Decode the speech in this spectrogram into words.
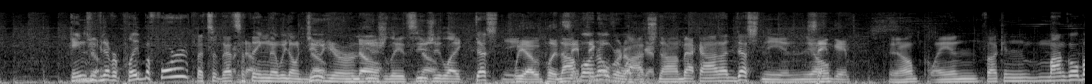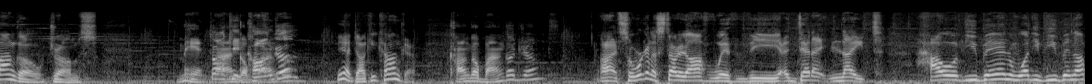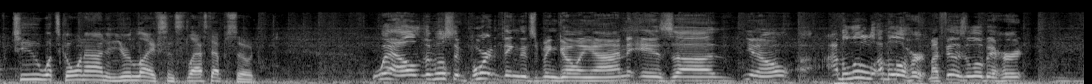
Games we've never played before. That's a, that's a No. thing that we don't do No. here. No. Usually, it's No. usually like Destiny. Well, yeah, we play the now same I'm on thing over and over Overwatch. Now I'm back on on Destiny, and you know, Same game. You know, playing fucking Mongo Bongo drums. Man, Donkey Bongo Konga? Bongo? Yeah, Donkey Konga. Congo Bongo drums? All right, so we're going to start it off with the Deadite Night. How have you been? What have you been up to? What's going on in your life since the last episode? Well, the most important thing that's been going on is, uh, you know, I'm a little, I'm a little hurt. My feelings a little bit hurt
